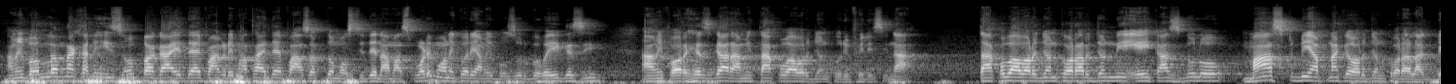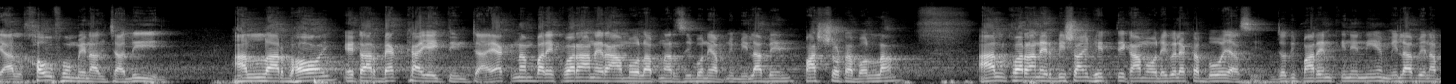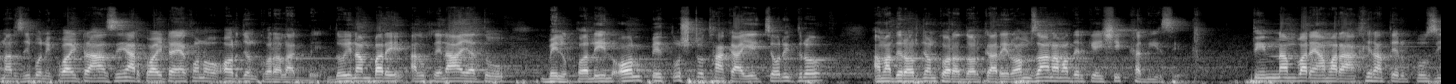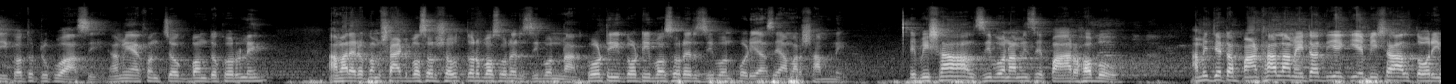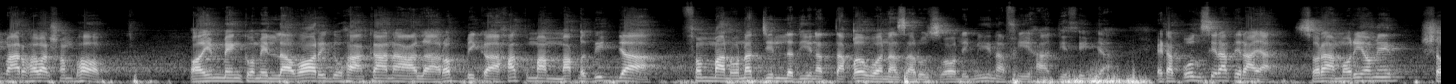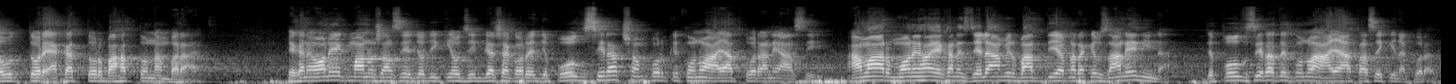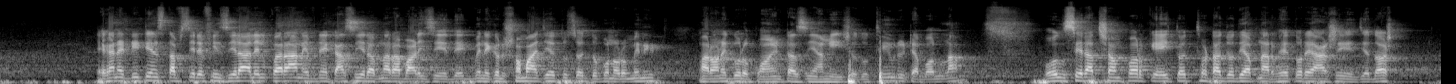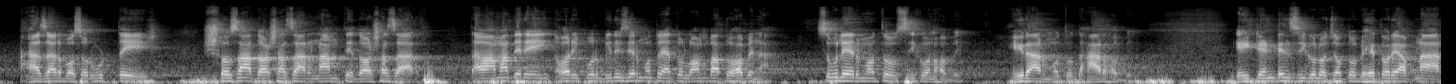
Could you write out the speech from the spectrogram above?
আমি বললাম না খালি হিসব বা গায়ে দেয়, পাগড়ি মাথায় দেয়, পাঁচ অক্ত মসজিদে নামাজ পড়ে, মনে করে আমি বুজুর্গ হয়ে গেছি। আমি পরহেজগার, আমি তাকুয়া অর্জন করে ফেলেছি। না, তাকওয়া অর্জন করার জন্য এই কাজগুলো মাস্ট বি আপনাকে অর্জন করা লাগবে। আল খাউফ মিনাল জালিল। আল্লাহর ভয়, এটার ব্যাখ্যা এই তিনটা। এক নম্বরে কোরআনের আমল আপনার জীবনে আপনি মিলাবেন। পাঁচশোটা বললাম। আল কোরআনের বিষয় ভিত্তিক আমল, এগুলো একটা বই আছে। যদি পারেন কিনে নিয়ে মিলাবেন আপনার জীবনে কয়টা আছে আর কয়টা এখনও অর্জন করা লাগবে। দুই নম্বরে আল কেনায়াতু বিল কলিল, অল্পে তুষ্ট থাকা এই চরিত্র আমাদের অর্জন করা দরকার। এই রমজান আমাদেরকে এই শিক্ষা দিয়েছে। তিন নম্বরে আমার আখিরাতের পুঁজি কতটুকু আছে? আমি এখন চোখ বন্ধ করলে আমার এরকম ষাট বছর, সত্তর বছরের জীবন না, কোটি কোটি বছরের জীবন পড়ে আছে আমার সামনে। এই বিশাল জীবন আমি যে পার হব, আমি যেটা পাঠালাম এটা দিয়ে কি বিশাল তরি পার হওয়া সম্ভব? অহিম্বেঙ্কমিল্লা ওয়ারিদুহা কানা আলা রব্বিকা হাতমাম মাকদিজ্জা সম্মান ওনাজ্জিল্লাদিন তাকওয়া নাজারু ফিহা জিথিয়া এটা পুল সিরাতের আয়াত। সরা মরিয়মের সত্তর, একাত্তর, বাহাত্তর নাম্বার আয়াত। এখানে অনেক মানুষ আছে, যদি কেউ জিজ্ঞাসা করে যে পোল সিরাত সম্পর্কে কোনো আয়াত কোরআনে আছে? আমার মনে হয় এখানে জেলা আমির বাদ দিয়ে আপনারা কেউ জানেনই না যে পোল সিরাতের কোনো আয়াত আছে কিনা কোরআন। এখানে ডিটেলস তাফসিরে ফি জিলালিল কোরআন এমনি কাসির আপনারা বাড়ি দেখবেন। এখানে সময় যেহেতু চোদ্দ পনেরো মিনিট, আমার অনেকগুলো পয়েন্ট আছে, আমি শুধু থিওরিটা বললাম। পোল সিরাত সম্পর্কে এই তথ্যটা যদি আপনার ভেতরে আসে যে দশ হাজার বছর উঠতে সোজা দশ হাজার, নামতে দশ হাজার, তাও আমাদের এই হরিপুর ব্রিজের মতো এত লম্বা তো হবে না, চুলের মতো চিকন হবে, হীরার মতো ধার হবে। এই টেন্ডেন্সিগুলো যত ভেতরে আপনার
